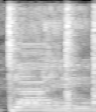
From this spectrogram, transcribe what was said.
time.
